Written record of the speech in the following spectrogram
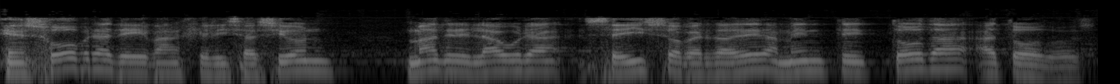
En su obra de evangelización, Madre Laura se hizo verdaderamente toda a todos,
